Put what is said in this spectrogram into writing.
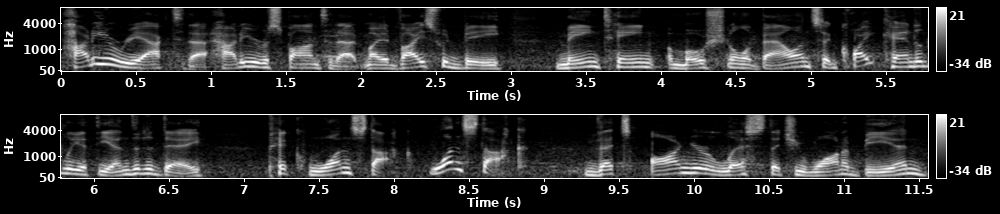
How do you react to that? How do you respond to that? My advice would be maintain emotional balance and quite candidly at the end of the day, pick one stock, one stock that's on your list that you want to be in,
